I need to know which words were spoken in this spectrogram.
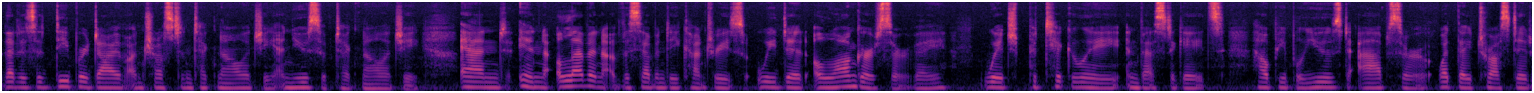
that is a deeper dive on trust in technology and use of technology. And in 11 of the 70 countries, we did a longer survey which particularly investigates how people used apps or what they trusted.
